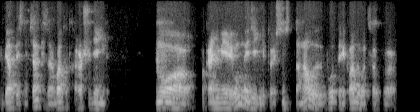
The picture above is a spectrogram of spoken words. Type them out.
ребята из нефтянки зарабатывают хорошие деньги. Но, по крайней мере, умные деньги, то есть институционалы будут перекладываться в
